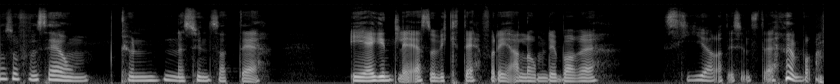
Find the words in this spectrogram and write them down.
og så får vi se om kundene syns at det egentlig er så viktig for dem, eller om de bare sier at de syns det er bra.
